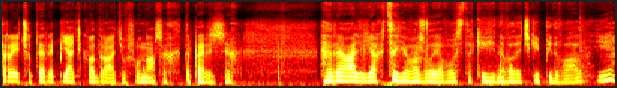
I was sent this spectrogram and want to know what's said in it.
3-4-5 квадратів, що в наших теперішніх реаліях це є важливо. Ось такий невеличкий підвал є.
